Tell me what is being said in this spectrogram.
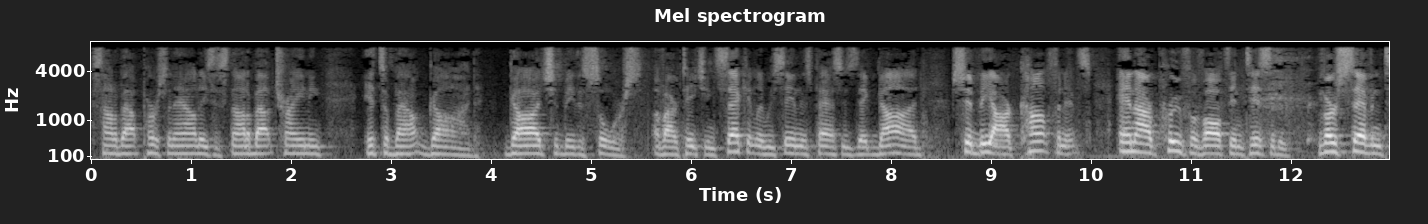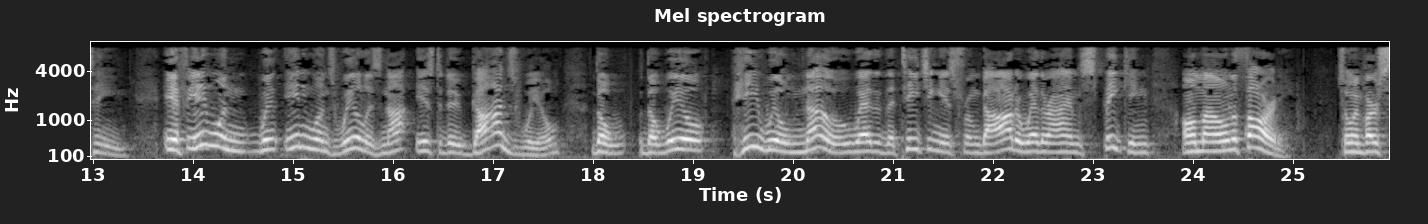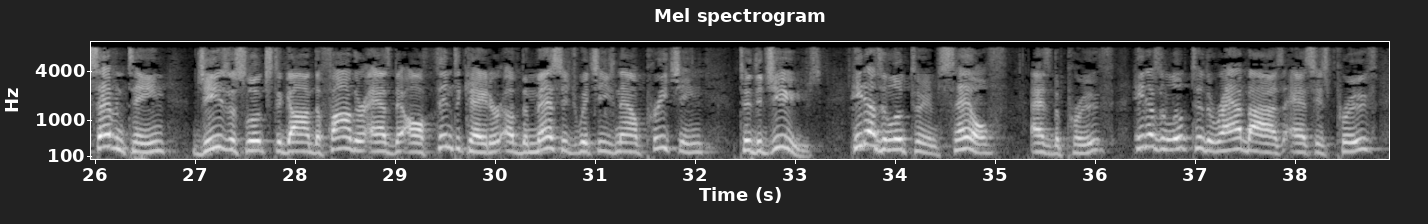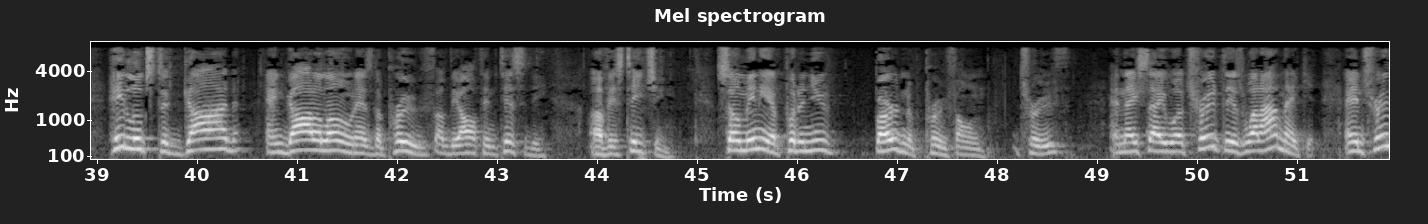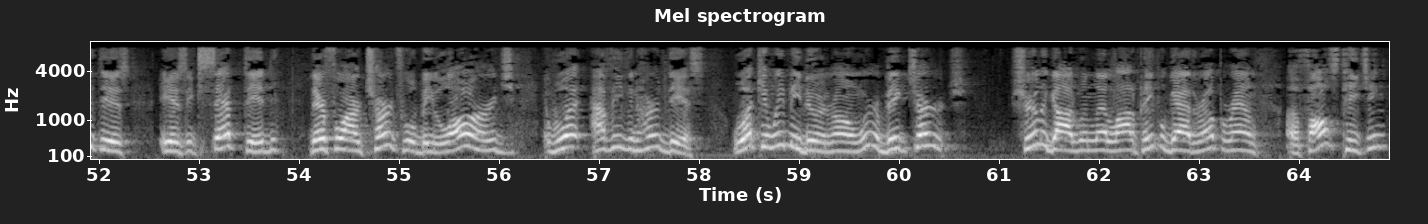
It's not about personalities. It's not about training. It's about God. God should be the source of our teaching. Secondly, we see in this passage that God should be our confidence and our proof of authenticity. Verse 17. If anyone, anyone's will is not, is to do God's will, the, the will, he will know whether the teaching is from God or whether I am speaking on my own authority. So in verse 17, Jesus looks to God the Father as the authenticator of the message which he's now preaching to the Jews. He doesn't look to himself as the proof. He doesn't look to the rabbis as his proof. He looks to God and God alone as the proof of the authenticity of his teaching. So many have put a new burden of proof on truth, and they say, well, truth is what I make it. And truth is, is accepted, therefore our church will be large. What, I've even heard this. What can we be doing wrong? We're a big church. Surely God wouldn't let a lot of people gather up around a false teaching.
